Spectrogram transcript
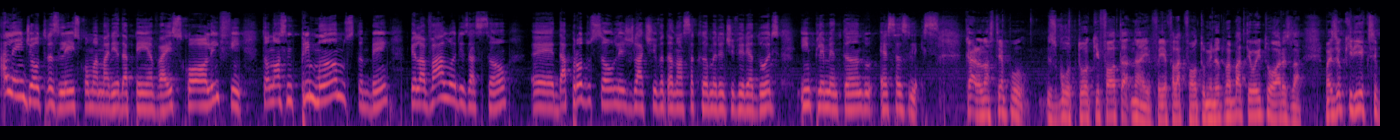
Além de outras leis, como a Maria da Penha vai à escola, enfim. Então, nós primamos também pela valorização eh, da produção legislativa da nossa Câmara de Vereadores, implementando essas leis. Cara, nosso tempo esgotou aqui, falta. Não, eu ia falar que falta um minuto, mas bateu oito horas lá. Mas eu queria que você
